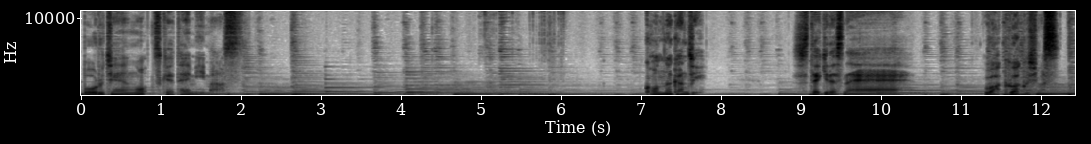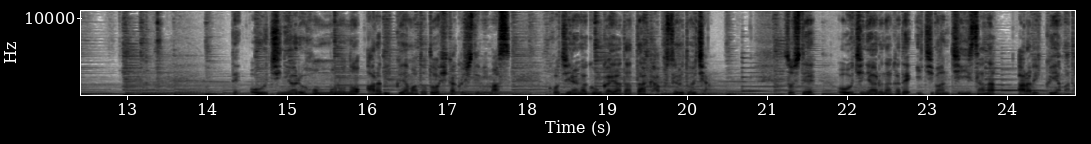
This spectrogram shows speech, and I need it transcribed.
ボールチェーンをつけてみます。こんな感じ。素敵ですね。ワクワクします。でお家にある本物のアラビックヤマトと比較してみます。こちらが今回当たったカプセルトイちゃん。そしてお家にある中で一番小さなアラビックヤマト。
